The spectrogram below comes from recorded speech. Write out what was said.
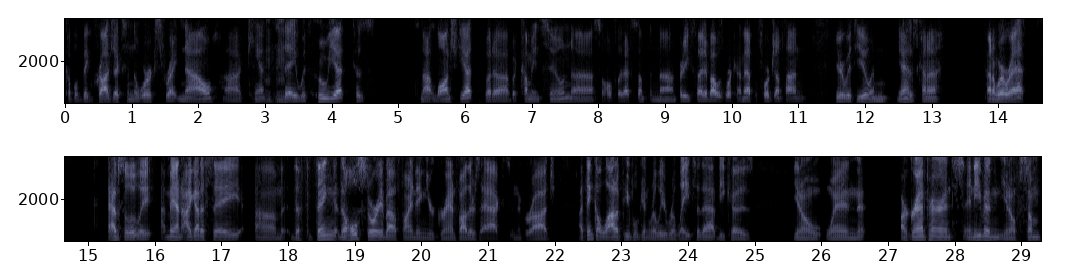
couple big projects in the works right now. Uh, can't mm-hmm. say with who yet because it's not launched yet, but uh, but coming soon. Uh, so hopefully that's something uh, I'm pretty excited about. I was working on that before jumped on here with you, and yeah, just kind of kind of where we're at. Absolutely, man. I gotta say, um, the thing, the whole story about finding your grandfather's axe in the garage. I think a lot of people can really relate to that because, you know, when our grandparents and even you know some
